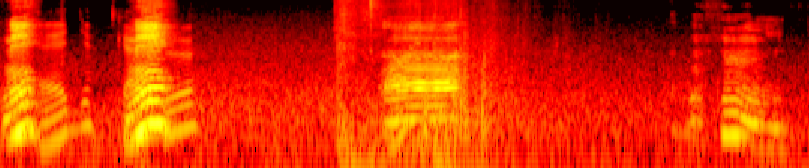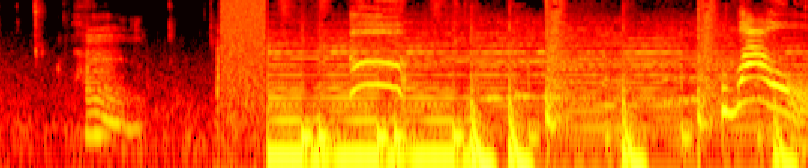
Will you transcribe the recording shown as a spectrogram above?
Mi? Egy, Mi? Uh, hmm. Hmm. Wow!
